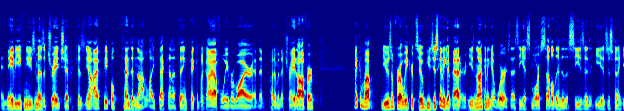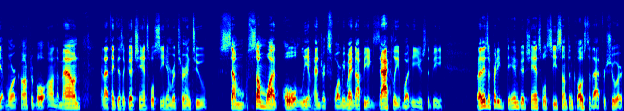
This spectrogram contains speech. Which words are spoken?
and maybe you can use him as a trade chip because you know I, people tend to not like that kind of thing. Pick up a guy off a waiver wire and then put him in a trade offer. Pick him up, use him for a week or two. He's just going to get better. He's not going to get worse as he gets more settled into the season. He is just going to get more comfortable on the mound, and I think there's a good chance we'll see him return to some somewhat old Liam Hendriks form. He might not be exactly what he used to be but I think it's a pretty damn good chance we'll see something close to that for sure.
